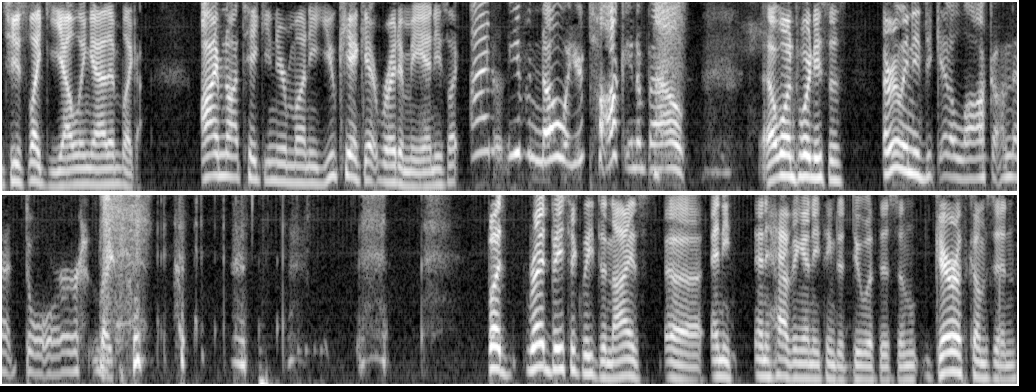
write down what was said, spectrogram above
She's like yelling at him, like, "I'm not taking your money. You can't get rid of me." And he's like, "I don't even know what you're talking about." at one point, he says, "I really need to get a lock on that door." Like. But Red basically denies uh, any and having anything to do with this, and Gareth comes in,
